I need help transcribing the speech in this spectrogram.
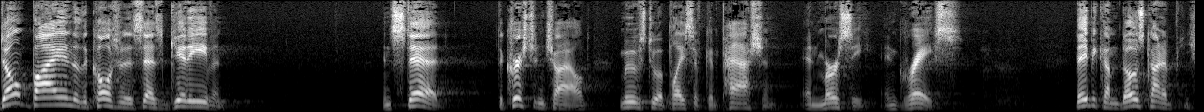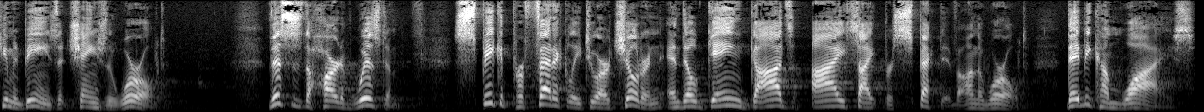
Don't buy into the culture that says get even. Instead, the Christian child moves to a place of compassion and mercy and grace. They become those kind of human beings that change the world. This is the heart of wisdom. Speak it prophetically to our children, and they'll gain God's eyesight perspective on the world. They become wise.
